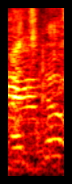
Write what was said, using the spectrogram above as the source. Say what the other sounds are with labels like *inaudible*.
Let's go.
